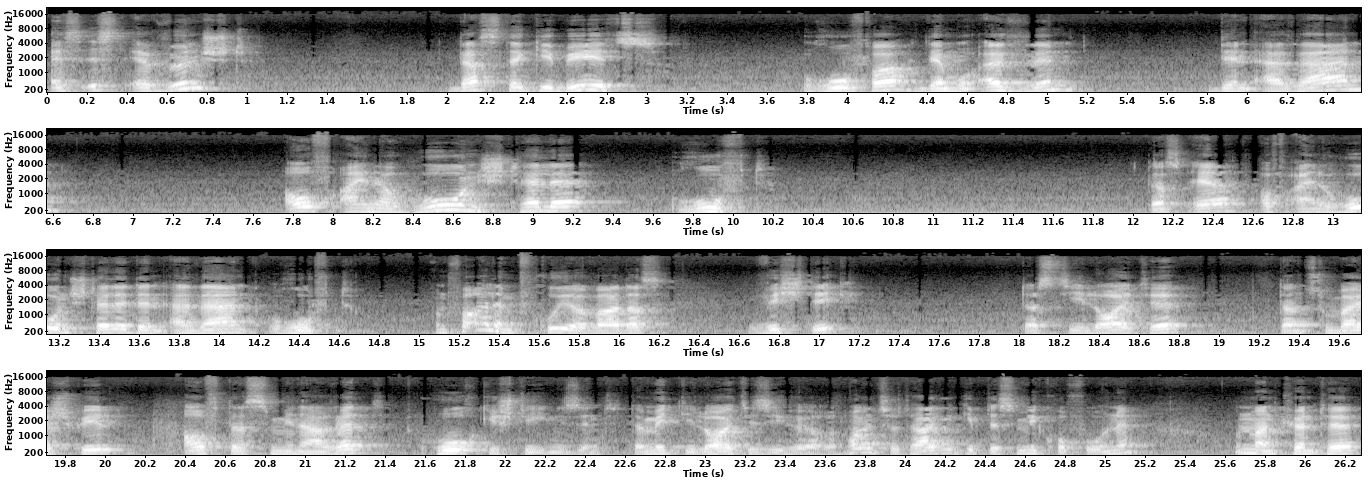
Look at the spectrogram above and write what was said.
es ist erwünscht, dass der Gebetsrufer, der Muezzin, den Adhan auf einer hohen Stelle ruft. Dass er auf einer hohen Stelle den Adhan ruft. Und vor allem früher war das wichtig, dass die Leute dann zum Beispiel auf das Minarett hochgestiegen sind, damit die Leute sie hören. Heutzutage gibt es Mikrofone und man könnte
